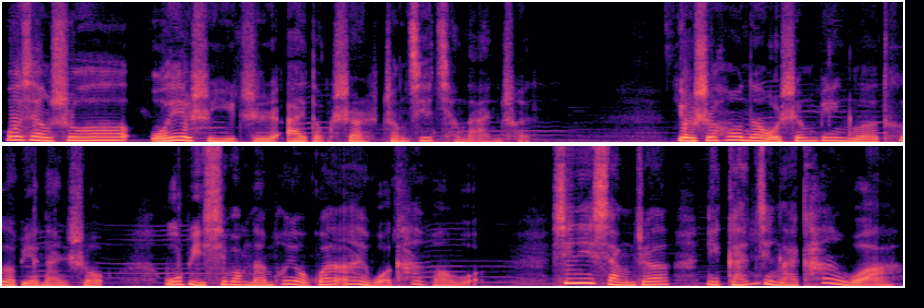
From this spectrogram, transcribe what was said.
我想说，我也是一只爱懂事儿、装坚强的鹌鹑。有时候呢，我生病了，特别难受，无比希望男朋友关爱我、看望我，心里想着你赶紧来看我啊！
